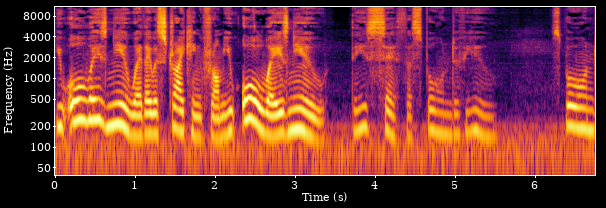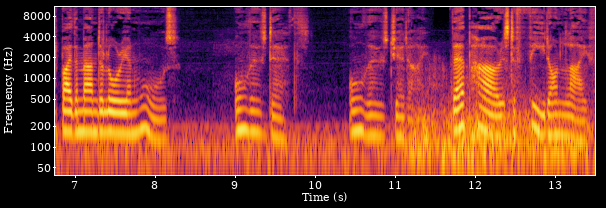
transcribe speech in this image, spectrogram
You always knew where they were striking from. You always knew. These Sith are spawned of you. spawned by the Mandalorian Wars. All those deaths, all those Jedi. Their power is to feed on life,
